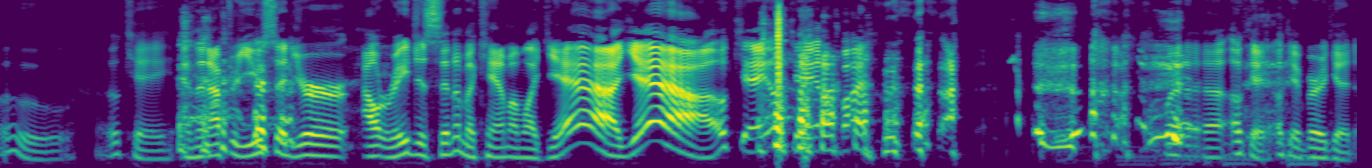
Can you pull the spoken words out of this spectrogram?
oh, okay, and then after you said your outrageous cinema cam, I'm like, yeah, yeah, okay, okay, I'm fine. but uh, okay, okay, very good.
